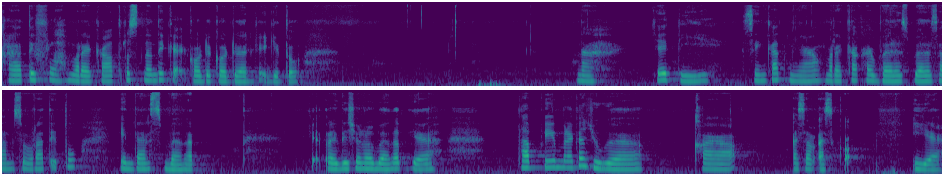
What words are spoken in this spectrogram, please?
kreatif lah mereka. Terus nanti kayak kode-kodean kayak gitu. Nah jadi singkatnya mereka kayak balas-balasan surat itu intens banget kayak tradisional banget ya. Tapi mereka juga kayak SMS kok. Iya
